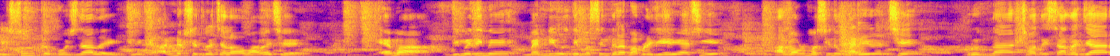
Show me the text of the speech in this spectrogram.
નિઃશુલ્ક ભોજનાલય એટલે કે અન્ન ક્ષેત્ર ચલાવવામાં આવે છે, એમાં ધીમે ધીમે મેન્યુઅલથી મશીન તરફ આપણે જઈ રહ્યા છીએ. હાલમાં પણ મશીનો કાર્યરત છે. રોજના છ થી સાત હજાર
